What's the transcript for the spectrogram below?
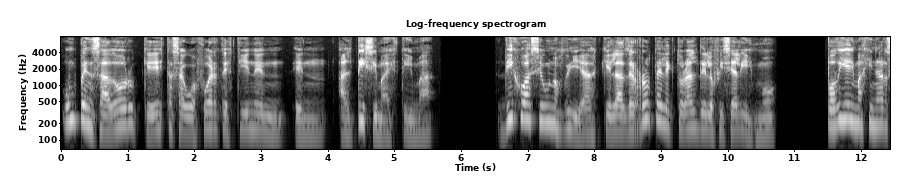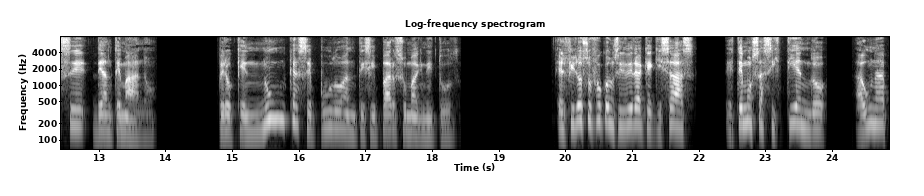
un pensador que estas aguafuertes tienen en altísima estima, dijo hace unos días que la derrota electoral del oficialismo podía imaginarse de antemano, pero que nunca se pudo anticipar su magnitud. El filósofo considera que quizás estemos asistiendo a una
